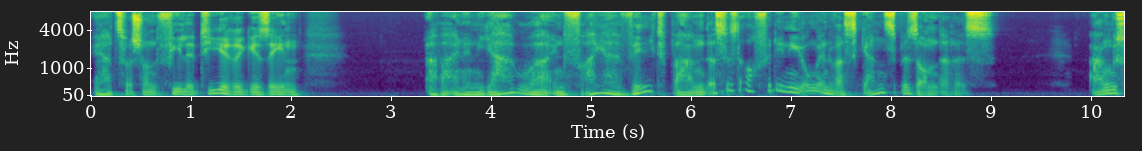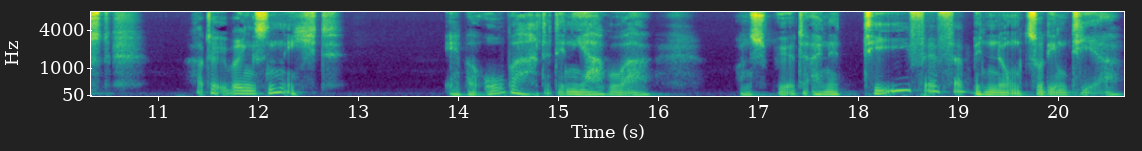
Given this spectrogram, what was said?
Er hat zwar schon viele Tiere gesehen, aber einen Jaguar in freier Wildbahn, das ist auch für den Jungen was ganz Besonderes. Angst hat er übrigens nicht. Er beobachtet den Jaguar und spürte eine tiefe Verbindung zu dem Tier.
